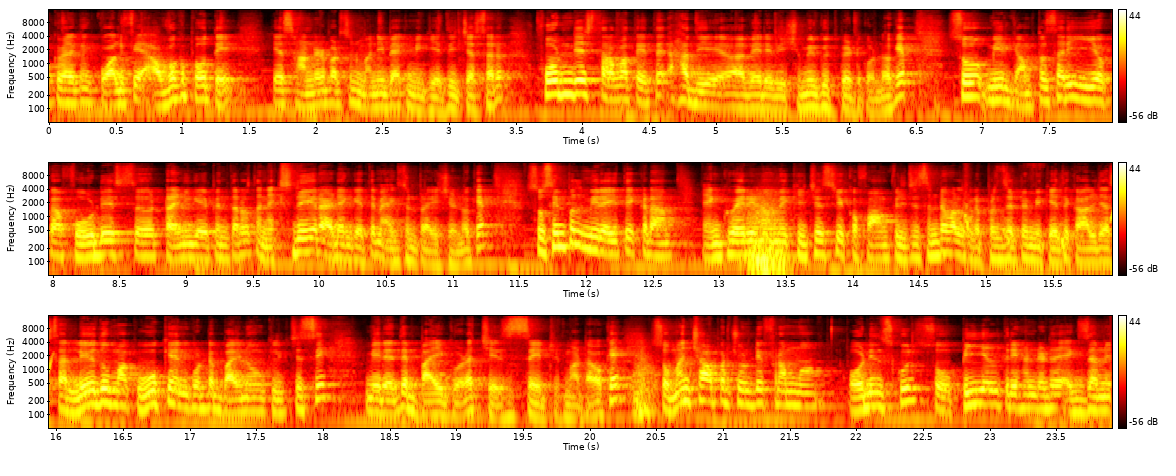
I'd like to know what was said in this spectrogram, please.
ఒకవేళ క్వాలిఫై అవ్వకపోతే yes hundred percent money back మీకు అయితే ఇచ్చేస్తారు. ఫోర్టీన్ డేస్ తర్వాత అయితే అది వేరే విషయం. మీరు గుర్తుపెట్టుకోండి ఓకే సో మీరు కంపల్సరీ ఈ యొక్క ఫోర్ డేస్ ట్రైనింగ్ అయిపోయిన తర్వాత నెక్స్ట్ డే రాయడానికి అయితే మ్యాక్సిమం ట్రై చేయండి ఓకే సో సింపుల్ మీరు అయితే ఇక్కడ ఎంక్వైరీ నో మీకు ఇచ్చేసి ఒక ఫామ్ ఫిల్ చేసి అంటే వాళ్ళకి రిప్రజెంటేటివ్ మీకు అయితే కాల్ చేస్తారు. లేదు మాకు ఓకే అనుకుంటే బై నో క్లిక్ చేసి మీరైతే బై కూడా చేసేసేయచ్చు అనమాట ఓకే సో మంచి opportunity from Odin school so PL three hundred examination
